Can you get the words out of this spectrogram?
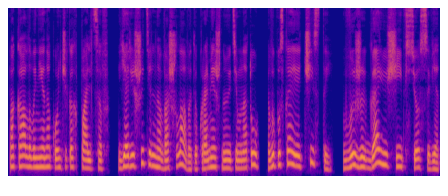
покалывание на кончиках пальцев. Я решительно вошла в эту кромешную темноту, выпуская чистый, выжигающий все свет.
